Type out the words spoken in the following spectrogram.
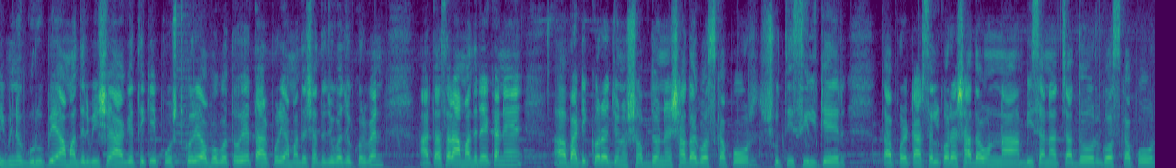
বিভিন্ন গ্রুপে আমাদের বিষয়ে আগে থেকেই পোস্ট করে অবগত হয়ে তারপরে আমাদের সাথে যোগাযোগ করবেন। আর তাছাড়া আমাদের এখানে বাটিক করার জন্য সব ধরনের সাদা গস কাপড়, সুতি সিল্কের, তারপরে টার্সেল করা সাদা ওন্না বিছানার চাদর গস কাপড়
